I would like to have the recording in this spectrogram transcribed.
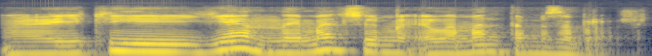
е, які є найменшими елементами зображення.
